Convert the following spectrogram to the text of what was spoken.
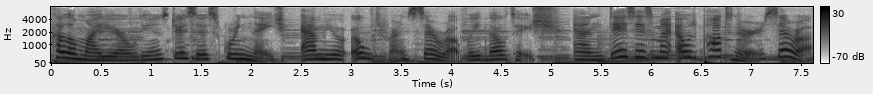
Hello, my dear audience. This is Screen Age. I'm your old friend Sarah without H, and this is my old partner Sarah.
